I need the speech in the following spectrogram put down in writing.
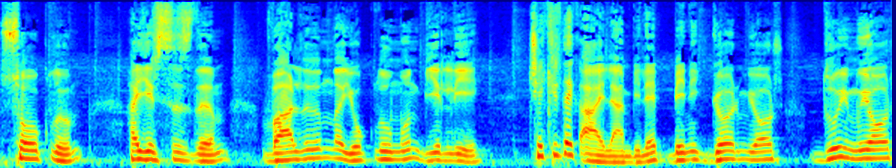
Soğukluğum, hayırsızlığım, varlığımla yokluğumun birliği. Çekirdek ailem bile beni görmüyor, duymuyor.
